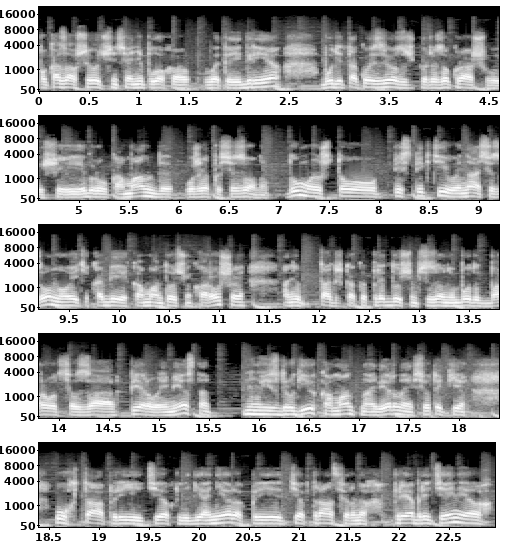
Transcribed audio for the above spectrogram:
показавший очень себя неплохо в этой игре, будет такой звездочкой, разукрашивающей игру команды уже по сезону. Думаю, что перспективы на сезон у этих обеих команд очень хорошие. Они так же, как и в предыдущем сезоне, будут бороться за первое место. Ну, из других команд, наверное, все-таки Ухта при тех легионерах, при тех трансферных приобретениях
